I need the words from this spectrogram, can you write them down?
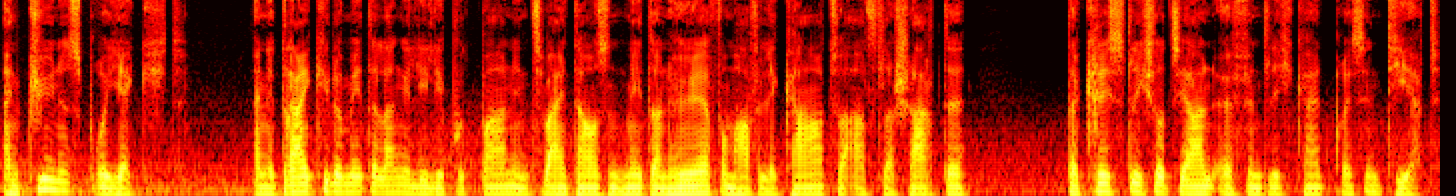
Ein kühnes Projekt, eine drei Kilometer lange Lilliputbahn in 2000 Metern Höhe vom Havelekar zur Arzler Scharte der christlich-sozialen Öffentlichkeit präsentiert.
